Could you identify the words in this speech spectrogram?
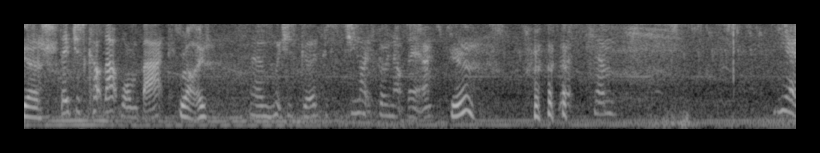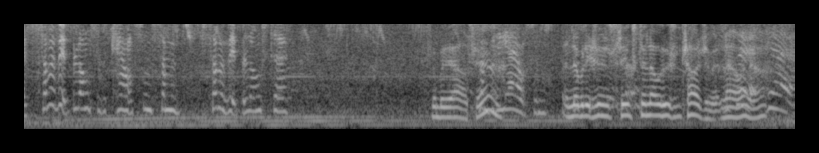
yes, They've just cut that one back, right, um, which is good because she likes going up there. yeah, But um, yeah, some of it belongs to the council, and some of some of it belongs to somebody else, somebody yeah, else. And and nobody seems, seems to know who's in charge of it now, it. Yeah.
